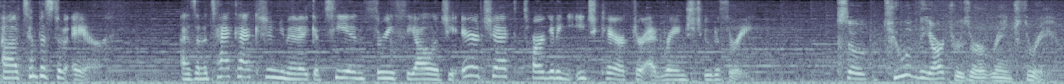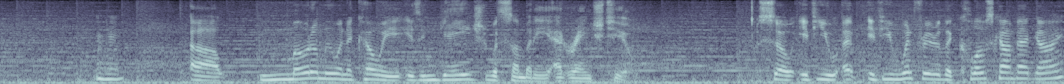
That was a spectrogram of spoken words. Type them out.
Uh, Tempest of Air. As an attack action, you may make a TN3 Theology air check, targeting each character at range two to three. So two of the archers are at range 3 Mm-hmm. Uh, Motomu and Nikoi is engaged with somebody at range two. So if you uh, if you went for the close combat guy,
